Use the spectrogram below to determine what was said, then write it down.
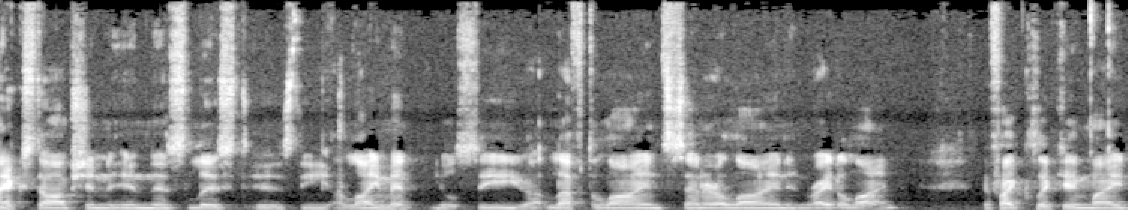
Next option in this list is the alignment. You'll see you got left align, center align, and right align. If I click in my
